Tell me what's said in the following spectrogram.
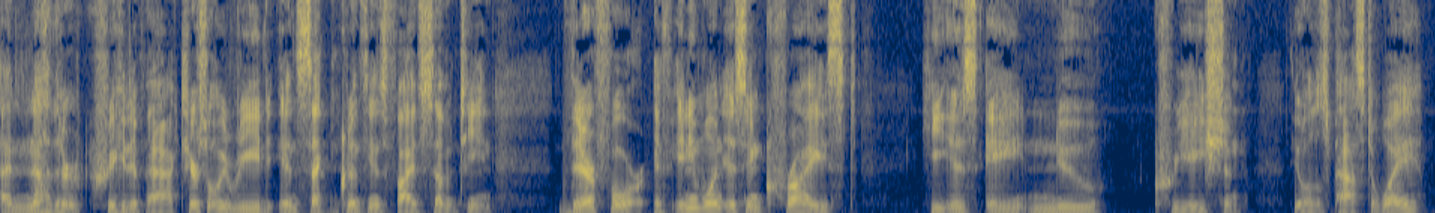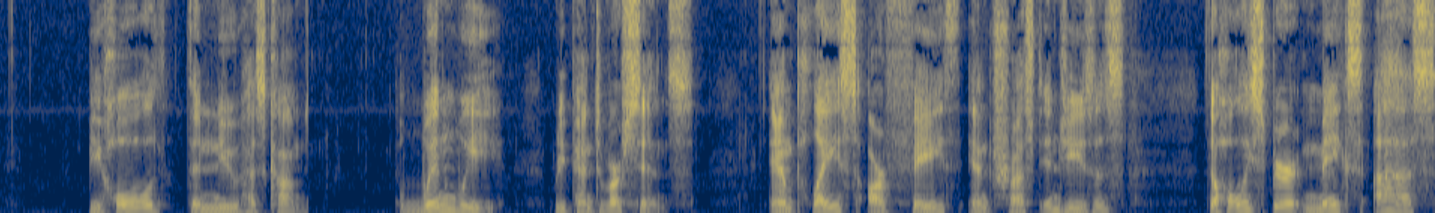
another creative act. Here's what we read in 2 Corinthians 5:17. Therefore, if anyone is in Christ, he is a new creation. The old has passed away. Behold, the new has come. When we repent of our sins and place our faith and trust in Jesus, the Holy Spirit makes us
